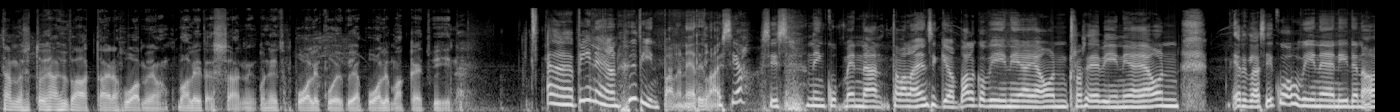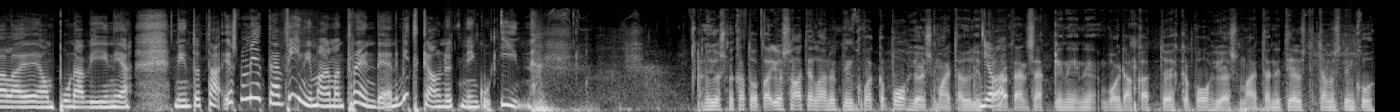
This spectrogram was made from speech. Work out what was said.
tämmöiset on ihan hyvä ottaa aina huomioon valitessaan niin niitä puolikuivia, puolimakeita viinejä. Viinejä on hyvin paljon erilaisia. Siis niin kuin mennään, tavallaan ensinnäkin on valkoviiniä ja on roséviiniä ja on erilaisia kuohuviinejä, niiden alalajeja on punaviiniä. Niin tota, jos me mietitään viinimaailman trendejä, niin mitkä on nyt niin kuin in? No jos me katsotaan, jos ajatellaan nyt niin kuin vaikka Pohjoismaita ylipäätänsäkin, niin, niin voidaan katsoa ehkä Pohjoismaita, niin tietysti tämmöiset niin kuin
